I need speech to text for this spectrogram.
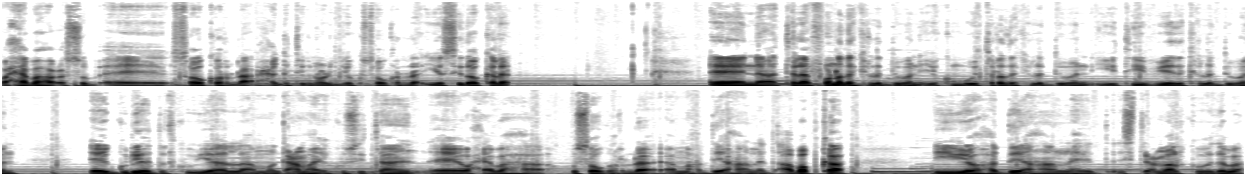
waxyaabaha cusub ee soo kordha xagga technolojiga ku soo kordha iyo sidoo kale telefoonada kala duwan iyo kombyuutarada kala duwan iyo tviyada kala duwan ee guryaha dadka u yaalla ama gacmaha ay ku sitaan waxyaabaha ku soo kordha ama haddii ahaan lahayd ababka iyo haddii ahaan lahayd isticmaalkoodaba.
